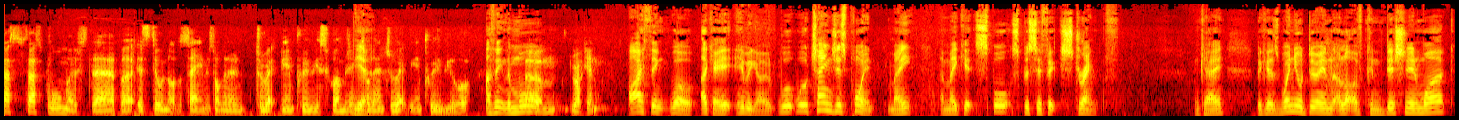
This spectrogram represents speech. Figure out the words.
That's that's almost there, but it's still not the same. It's not going to directly improve your scrummaging. Yeah. It's going to directly improve your I think the more um, rucking. I think, well, okay, here we go. We'll, we'll change this point, mate, and make it sport specific strength. Okay? Because when you're doing a lot of conditioning work,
